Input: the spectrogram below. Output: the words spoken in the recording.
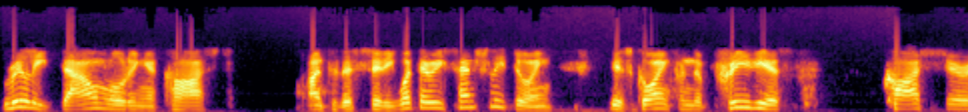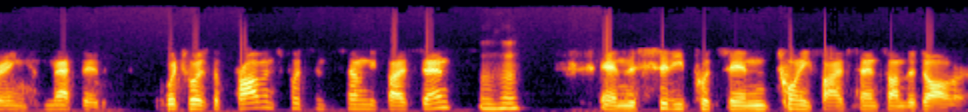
really downloading a cost onto the city? What they're essentially doing is going from the previous cost sharing method, which was the province puts in 75 cents. Mm-hmm and the city puts in 25 cents on the dollar.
